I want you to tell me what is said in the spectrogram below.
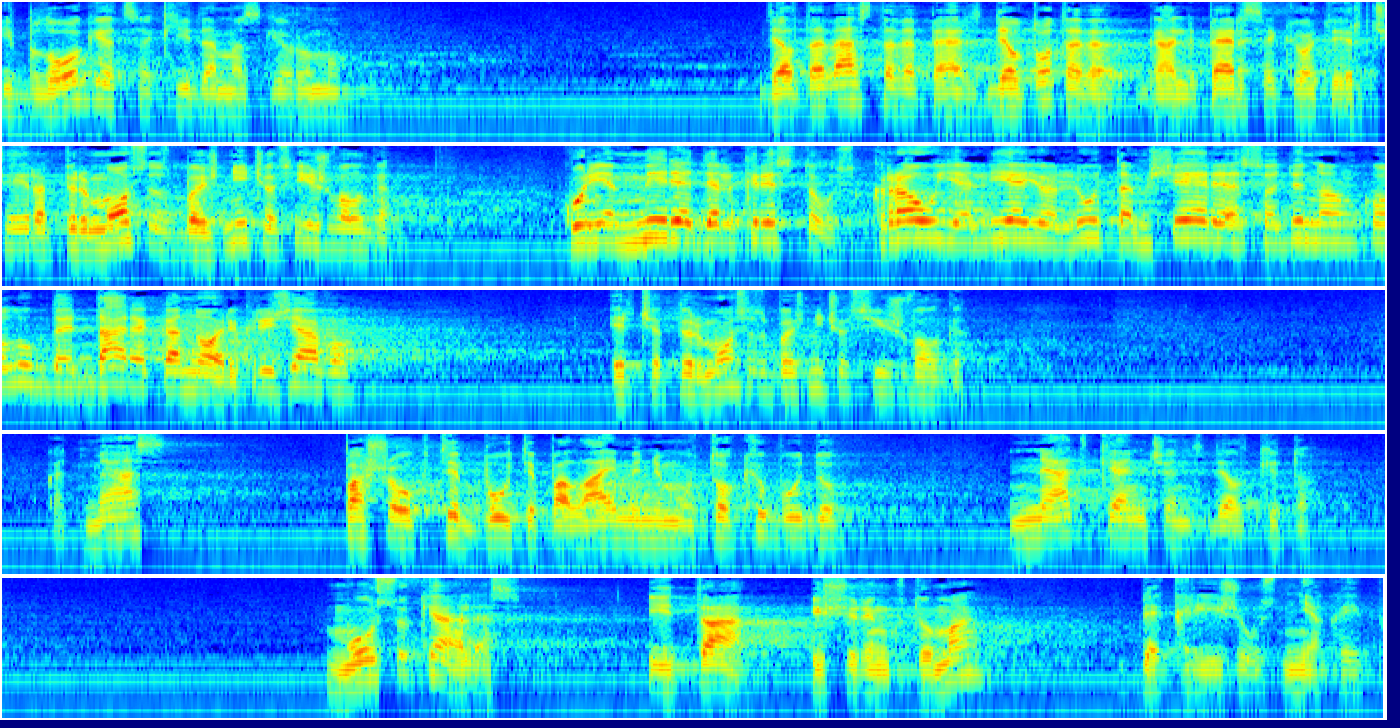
į blogį atsakydamas gerumu. Dėl, tave per, dėl to tave gali persekioti ir čia yra pirmosios bažnyčios išvalga, kurie mirė dėl Kristaus, kraują liejo, liūtam šėrė, sodino ant kolų, darė ką nori, kryžiavo Ir čia pirmosios bažnyčios išvalga, kad mes pašaukti būti palaiminimu tokiu būdu, net kenčiant dėl kito. Mūsų kelias į tą išrinktumą be kryžiaus niekaip.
